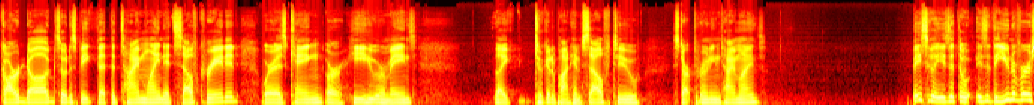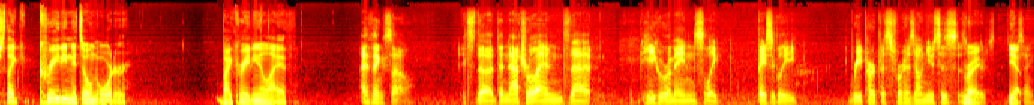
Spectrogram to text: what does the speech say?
guard dog, so to speak, that the timeline itself created, whereas Kang or He Who Remains, like, took it upon himself to start pruning timelines. Basically, is it the is it the universe like creating its own order by creating Alioth? I think so. It's the the natural end that he who remains like basically repurposed for his own uses. is Right. you're Yep. saying?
